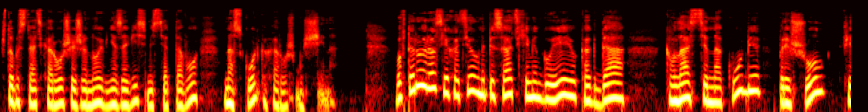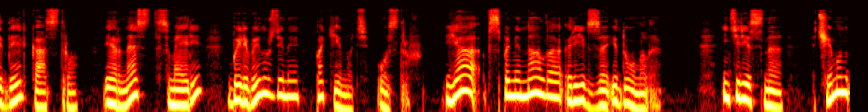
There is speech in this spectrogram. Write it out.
чтобы стать хорошей женой вне зависимости от того, насколько хорош мужчина. Во второй раз я хотела написать Хемингуэю, когда к власти на Кубе пришел Фидель Кастро, и Эрнест с Мэри были вынуждены покинуть остров. Я вспоминала Ривза и думала: интересно, чем он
